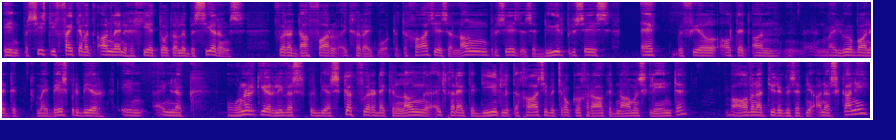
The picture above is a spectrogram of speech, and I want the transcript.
en presies die feite wat aanleiding gegee het tot hulle beserings voordat dagvaarding uitgereik word. Litigasie is 'n lang proses, is 'n duur proses ek beveel altyd aan in my loopbaan het ek my bes probeer en eintlik 100 keer liewer probeer skik voordat ek 'n lang uitgerekte duur litigasie betrokke geraak het namens kliënte. Behalwe natuurlik as dit nie anders kan nie.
